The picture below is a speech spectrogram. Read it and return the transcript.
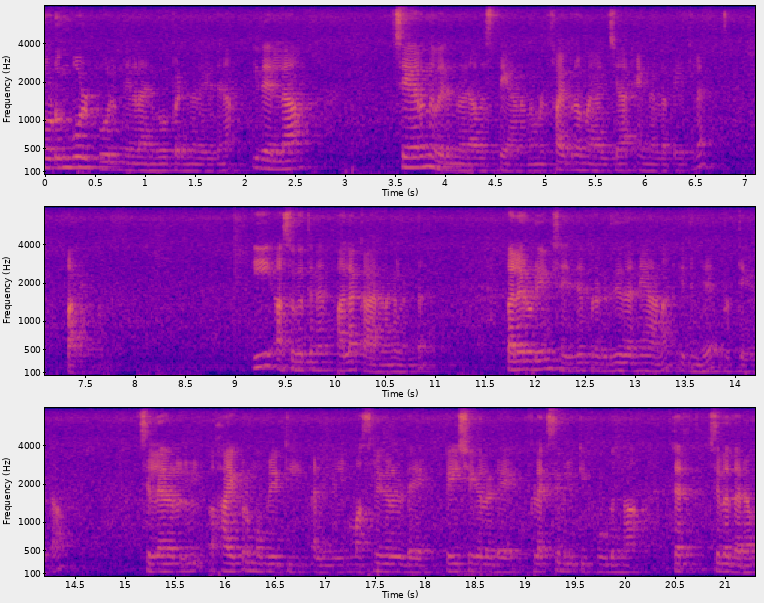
തൊടുമ്പോൾ പോലും നിങ്ങൾ അനുഭവപ്പെടുന്ന വേദന ഇതെല്ലാം ചേർന്ന് വരുന്ന അവസ്ഥയാണ് നമ്മൾ ഫൈബ്രോമയാൾജിയ എന്നുള്ള പേരിൽ പറയുന്നത്. ഈ അസുഖത്തിന് പല കാരണങ്ങളുണ്ട്. പലരുടെയും ശരീരപ്രകൃതി തന്നെയാണ് ഇതിന്റെ പ്രത്യേകത. ചിലർ ഹൈപ്പർ മൊബിലിറ്റി അല്ലെങ്കിൽ മസിലുകളുടെ പേശികളുടെ ഫ്ലെക്സിബിലിറ്റി കൂടുന്ന തര- ചിലതരം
